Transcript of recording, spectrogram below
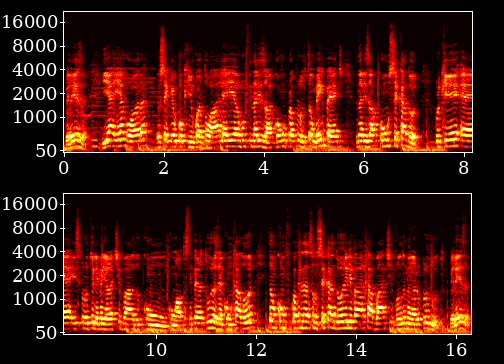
beleza? E aí agora eu sequei um pouquinho com a toalha e eu vou finalizar, como o próprio produto também pede, finalizar com o secador. Porque é, esse produto ele é melhor ativado com, com altas temperaturas, né, com calor, então com, com a finalização do secador ele vai acabar ativando melhor o produto, beleza?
